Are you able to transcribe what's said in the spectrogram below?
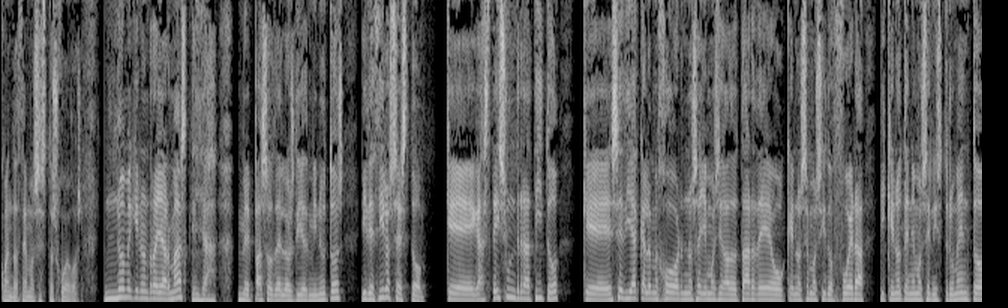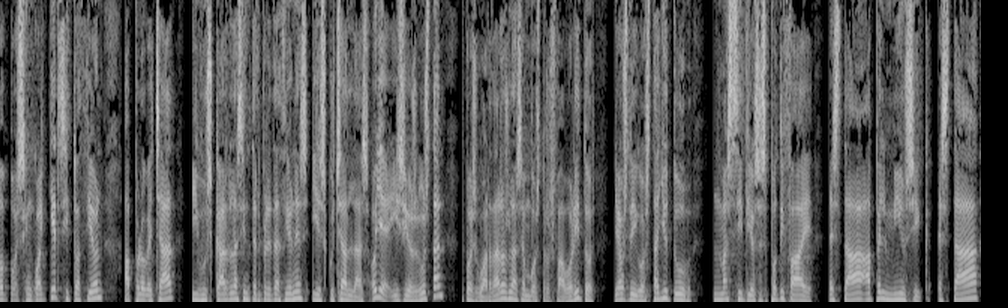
cuando hacemos estos juegos. No me quiero enrollar más, que ya me paso de los 10 minutos, y deciros esto, que gastéis un ratito que ese día que a lo mejor nos hayamos llegado tarde o que nos hemos ido fuera y que no tenemos el instrumento, pues en cualquier situación aprovechad y buscar las interpretaciones y escuchadlas. Oye, y si os gustan, pues guardároslas en vuestros favoritos. Ya os digo, está YouTube, más sitios, Spotify, está Apple Music, está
